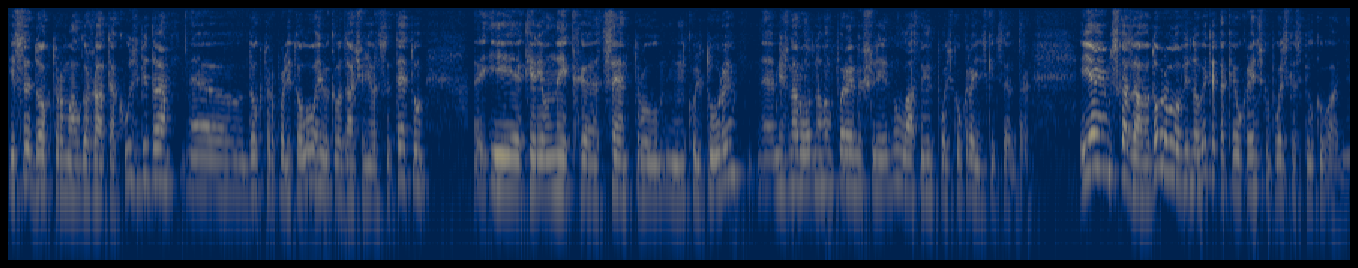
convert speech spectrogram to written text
і це доктор Малгожата Кузбіда, е, доктор політології, викладач університету і керівник е, Центру культури е, міжнародного в Перемишлі. Ну, власне, він польсько-український центр. І я їм сказав, добре було відновити таке українсько-польське спілкування.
